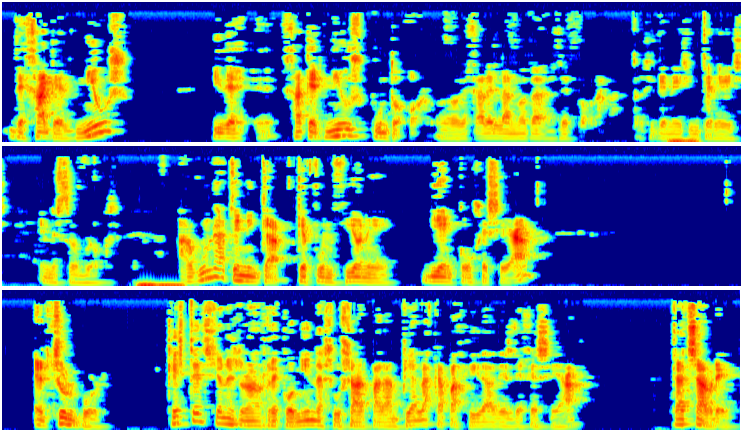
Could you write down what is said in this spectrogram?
de Hacker News y de eh, hackernews.org. Os dejaré en las notas del programa, si tenéis interés en estos blogs. ¿Alguna técnica que funcione bien con GSA? El Churbull. ¿Qué extensiones nos recomiendas usar para ampliar las capacidades de GSA? CatchAbre.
